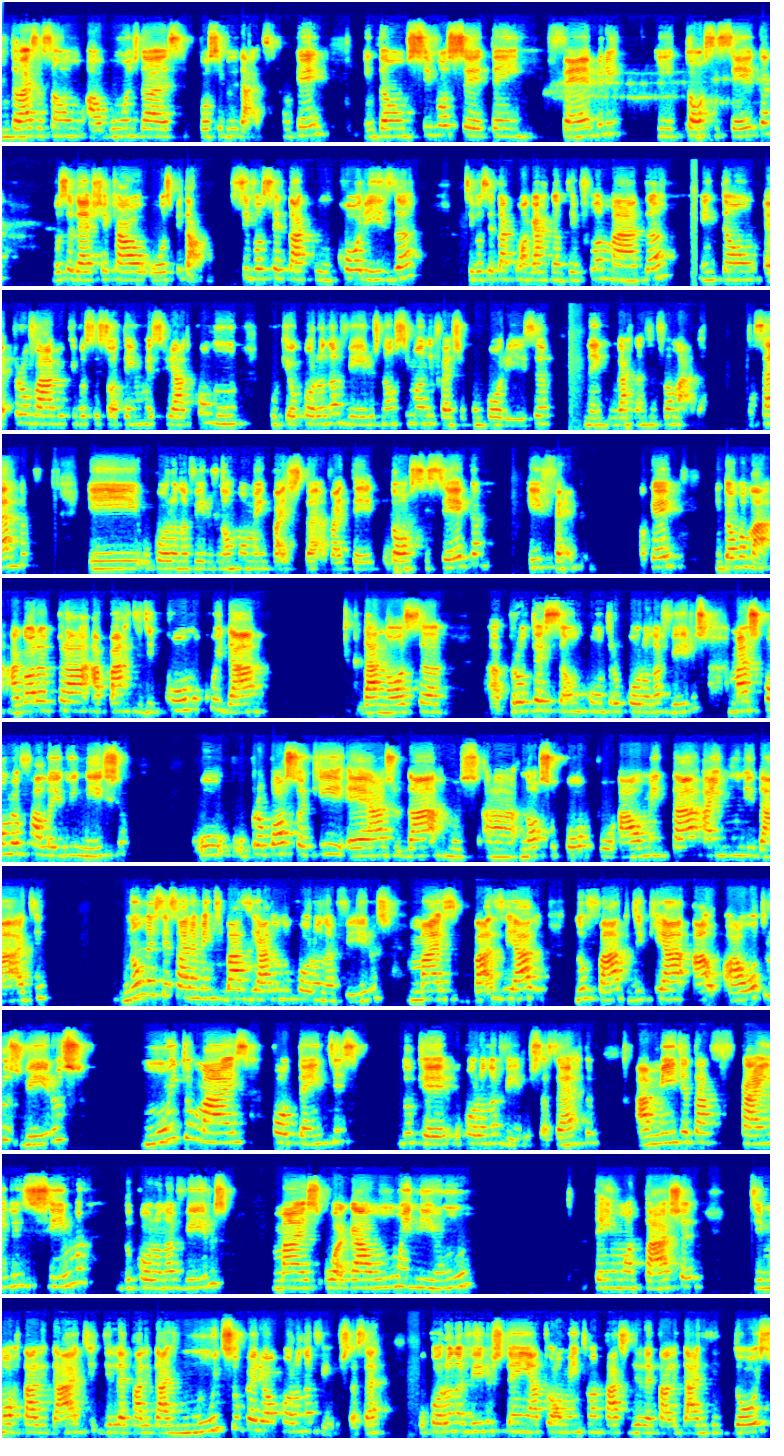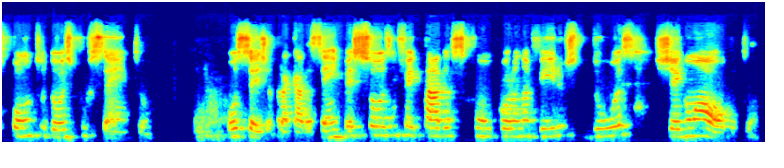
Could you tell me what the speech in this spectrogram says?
Então essas são algumas das possibilidades, ok? Então se você tem febre e tosse seca, você deve checar o hospital. Se você está com coriza, se você está com a garganta inflamada, então é provável que você só tenha um resfriado comum, porque o coronavírus não se manifesta com coriza nem com garganta inflamada, tá certo? E o coronavírus normalmente vai, estar, vai ter tosse seca e febre, ok? Então vamos lá. Agora para a parte de como cuidar da nossa proteção contra o coronavírus, mas como eu falei no início, o, o propósito aqui é ajudarmos a nosso corpo a aumentar a imunidade, não necessariamente baseado no coronavírus, mas baseado no fato de que há, há, há outros vírus muito mais potentes do que o coronavírus, tá certo? A mídia está caindo em cima do coronavírus, mas o H1N1 tem uma taxa de mortalidade, de letalidade muito superior ao coronavírus, tá certo? O coronavírus tem atualmente uma taxa de letalidade de 2,2%. Ou seja, para cada 100 pessoas infectadas com o coronavírus, duas chegam a óbito.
